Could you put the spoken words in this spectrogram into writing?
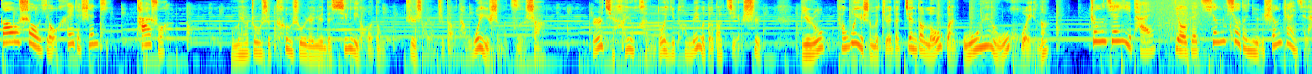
高瘦黝黑的身体。他说：“我们要重视特殊人员的心理活动，至少要知道他为什么自杀，而且还有很多疑团没有得到解释。”比如，他为什么觉得见到楼管无怨无悔呢？中间一排有个清秀的女生站起来，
